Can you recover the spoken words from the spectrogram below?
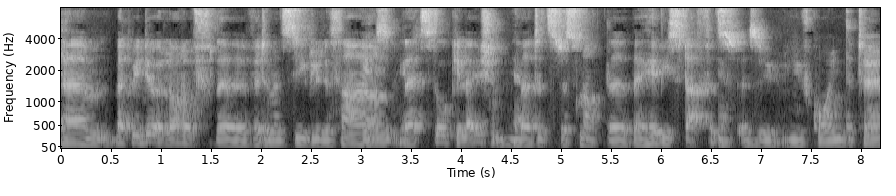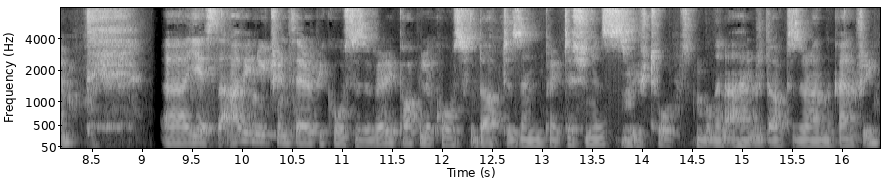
Um, but we do a lot of the vitamin C, glutathione. Yes, yes. That's still chelation, yeah. but it's just not the, the heavy stuff, as, yeah. as you, you've coined the term. Uh, yes, the IV nutrient therapy course is a very popular course for doctors and practitioners. Mm. We've taught more than 100 doctors around the country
